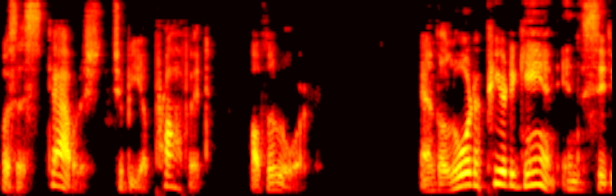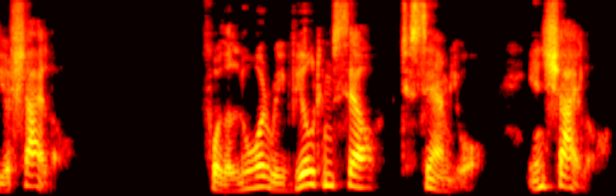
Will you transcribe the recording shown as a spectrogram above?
was established to be a prophet of the Lord. And the Lord appeared again in the city of Shiloh. For the Lord revealed himself to Samuel in Shiloh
